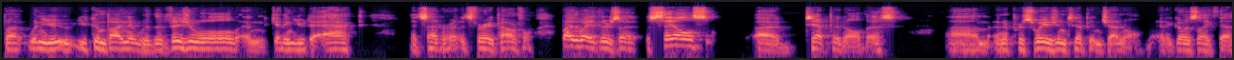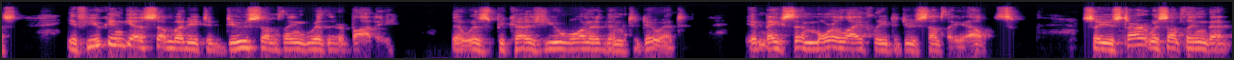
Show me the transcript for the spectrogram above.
But when you, you combine it with the visual and getting you to act, etc. It's very powerful. By the way, there's a sales uh, tip in all this um, and a persuasion tip in general, and it goes like this: If you can get somebody to do something with their body that was because you wanted them to do it, it makes them more likely to do something else. So you start with something that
